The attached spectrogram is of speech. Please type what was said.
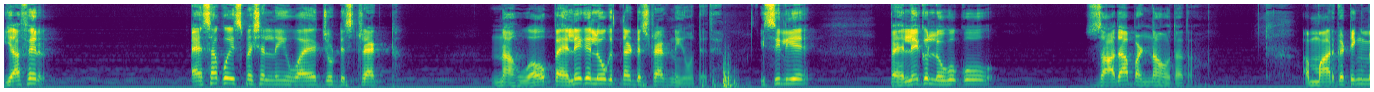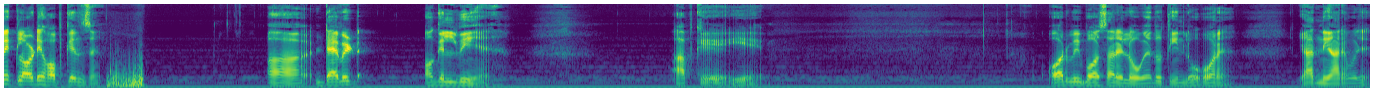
या फिर ऐसा कोई स्पेशल नहीं हुआ है जो डिस्ट्रैक्ट ना हुआ वो पहले के लोग इतना डिस्ट्रैक्ट नहीं होते थे। इसीलिए पहले के लोगों को ज़्यादा पढ़ना होता था। अब मार्केटिंग में क्लॉडे हॉपकिंस हैं। डेविड ऑगिलवी हैं। आपके ये और भी बहुत सारे लोग हैं, दो तीन लोग और हैं। याद नहीं आ रहे मुझे।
